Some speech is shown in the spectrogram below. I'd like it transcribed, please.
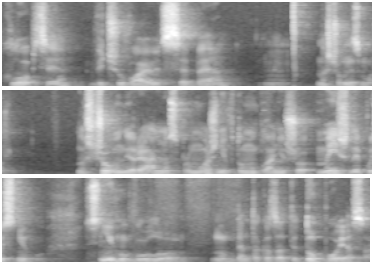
хлопці відчувають себе, на що вони зможуть. На що вони реально спроможні в тому плані, що ми йшли по снігу. Снігу було, ну, будемо так казати, до пояса.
